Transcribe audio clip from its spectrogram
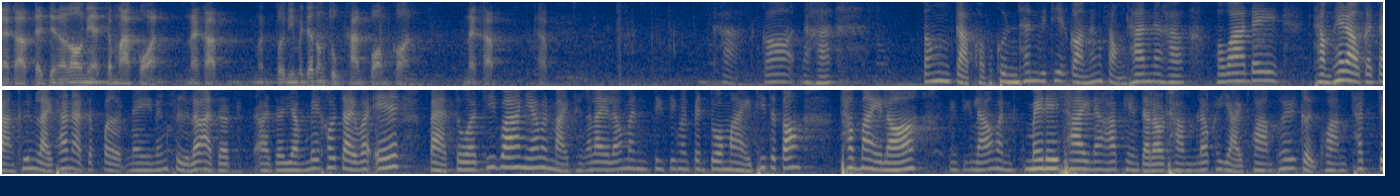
นะครับแต่ general เนี่ยจะมาก่อนนะครับมันตัวนี้มันจะต้องถูกทานฟอร์มก่อนนะครับครับค่ะก็นะคะต้องกราบขอบพระคุณท่านวิทยากรทั้งสองท่านนะคะเพราะว่าได้ ทำให้เรากระจ่างขึ้นหลายท่านอาจจะเปิดในหนังสือแล้วอาจจะอาจจะยังไม่เข้าใจว่าเอ๊ะแปดตัวที่ว่านี้มันหมายถึงอะไรแล้วมันจริง ๆ มันเป็นตัวใหม่ที่จะต้องทำไมเหรอจริง ๆ แล้วมันไม่ได้ใช่นะคะเพียงแต่เราทำแล้วขยายความเพื่อให้เกิดความชัดเจ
